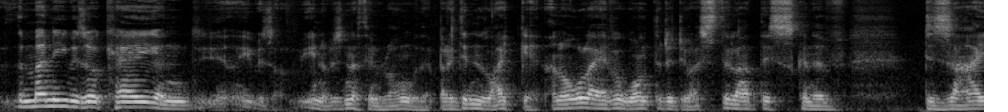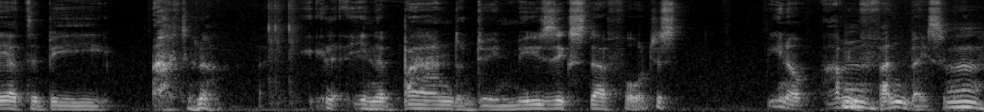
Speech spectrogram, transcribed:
the money was okay, and you know, it was you know there's nothing wrong with it, but I didn't like it. And all I ever wanted to do, I still had this kind of desire to be, I don't know, in a band or doing music stuff or just you know having mm. fun basically. Mm.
